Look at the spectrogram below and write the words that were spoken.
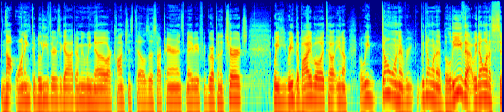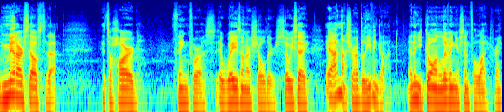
Not wanting to believe there's a God. I mean, we know our conscience tells us, our parents, maybe if we grew up in the church, we read the Bible, it tell, you know, but we don't want to re- we don't want to believe that. We don't want to submit ourselves to that. It's a hard thing for us. It weighs on our shoulders. So we say, "Yeah, I'm not sure I believe in God." And then you go on living your sinful life, right?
